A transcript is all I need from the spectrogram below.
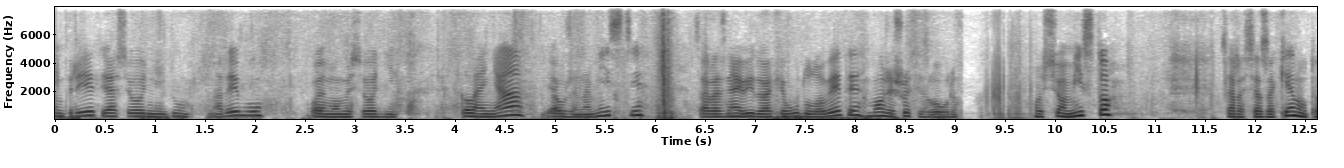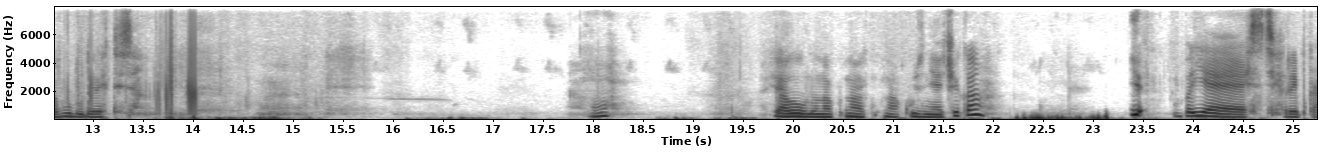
Всім привіт! Я сьогодні йду на рибу. Ловимо ми сьогодні кленя. Я вже на місці. Зараз зняю відео, як я буду ловити. Може щось і зловлю. Ось все місто. Зараз я закину та буду дивитися. Ну, я ловлю на, на, на кузнечика. Є, єсть рибка.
